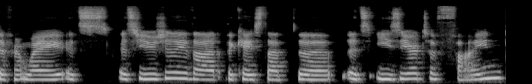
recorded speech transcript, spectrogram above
different way. It's it's usually that the case that the it's easier to find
